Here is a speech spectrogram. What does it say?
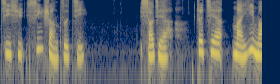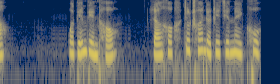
继续欣赏自己。小姐，这件满意吗？我点点头，然后就穿着这件内裤，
